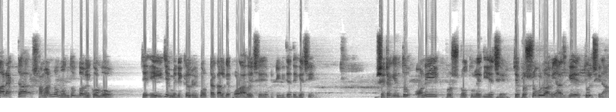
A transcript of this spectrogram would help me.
আর একটা সামান্য মন্তব্য আমি করব যে এই যে মেডিকেল রিপোর্টটা কালকে পড়া হয়েছে টিভিতে দেখেছি, সেটা কিন্তু অনেক প্রশ্ন তুলে দিয়েছে। যে প্রশ্নগুলো আমি আজকে তুলছি না।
